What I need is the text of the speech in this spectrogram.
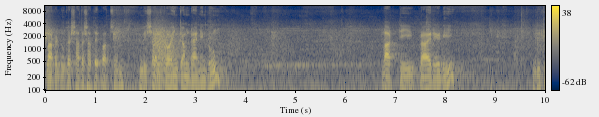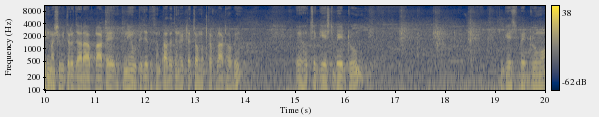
প্লাটে ঢুকার সাথে সাথে পাচ্ছেন বিশাল ড্রয়িং কাম ডাইনিং রুম প্লাটটি প্রায় রেডি দুই তিন মাসের ভিতরে যারা প্লাটে নিয়ে উঠে যেতে চান তাদের জন্য এটা চমৎকার প্লাট হবে। এ হচ্ছে গেস্ট বেডরুম গেস্ট বেডরুমও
